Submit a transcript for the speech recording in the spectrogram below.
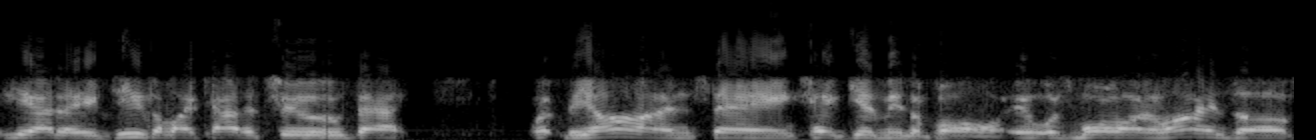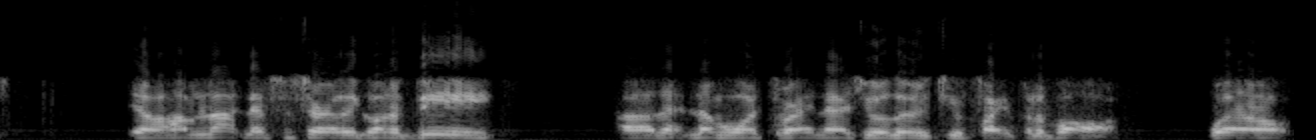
he had a diva-like attitude that went beyond saying, "Hey, give me the ball." It was more along the lines of, you know, I'm not necessarily going to be uh, that number one threat, and as you alluded to, fighting for the ball. Well,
